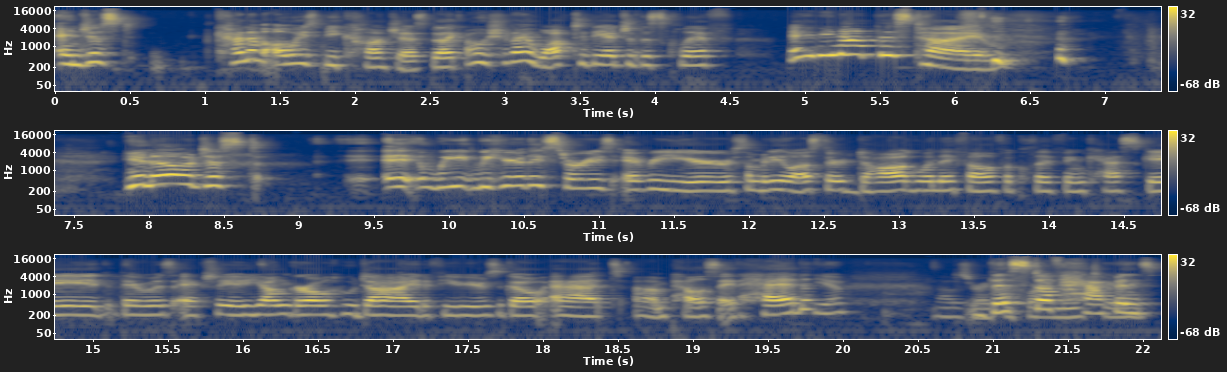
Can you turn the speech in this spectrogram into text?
and just kind of always be conscious. Be like, oh, should I walk to the edge of this cliff? Maybe not this time. you know, just it, we we hear these stories every year. Somebody lost their dog when they fell off a cliff in Cascade. There was actually a young girl who died a few years ago at um, Palisade Head Yep. That was right this stuff happens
